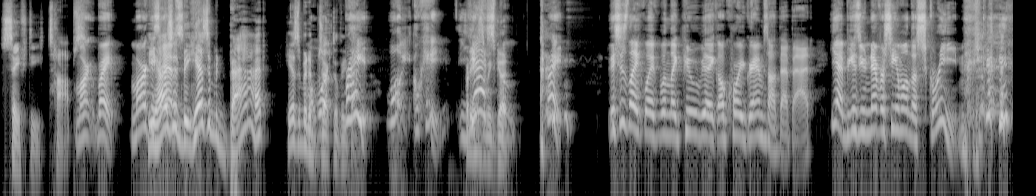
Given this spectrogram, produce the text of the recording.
safety tops. Mark, right, Marcus. He hasn't Epps, been he hasn't been bad. He hasn't been objectively well, right. Bad. Well, okay, but yes, but, right. This is like like when like people would be like, "Oh, Corey Graham's not that bad." Yeah, because you never see him on the screen.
